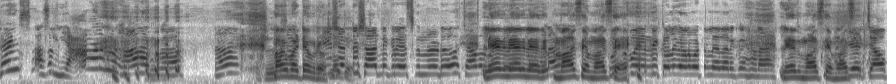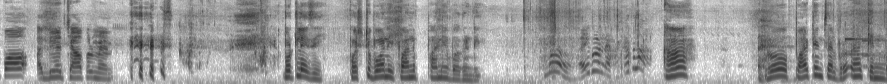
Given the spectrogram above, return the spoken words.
ఫ్రెండ్స్ అసలు బాగా పట్టే బ్రో. షర్ట్ షార్ట్ నిక్కర్ వేసుకున్నాడు చేపలు లేదు లేదు లేదు. మాసే మాసే. పోయింది కళ్ళు కనబట్టలేదు అనుకున్నాడా లేదు మాసే మాసే. చేప అదే చేపలు మేము బొట్లేసి. ఫస్ట్ పోనీ పాని పానీ బాగండి? బ్రో పాటించాలి బ్రో. కింద.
